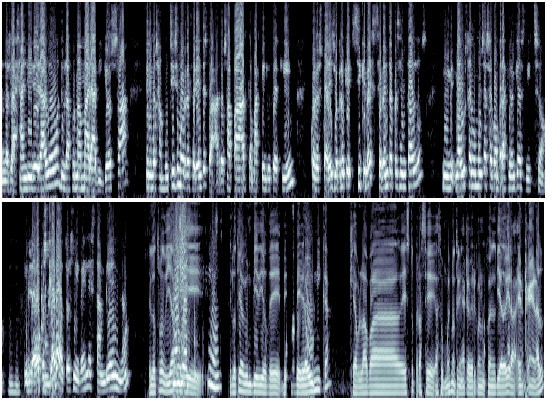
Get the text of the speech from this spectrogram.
nos las han liderado de una forma maravillosa tenemos a muchísimos referentes, a Rosa Parks, a Martin Luther King, con los cuales yo creo que sí que ves, se ven representados y me, me ha gustado mucho esa comparación que has dicho. Y luego, pues claro, a otros niveles también, ¿no? El otro día No, yo- vi, no. el otro día vi un vídeo de Ve- Verónica que hablaba de esto, pero hace, hace un mes no tenía que ver con, con el día de hoy, era en general,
